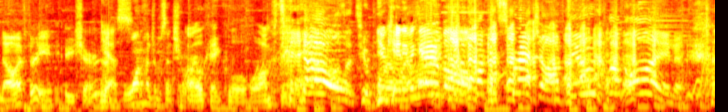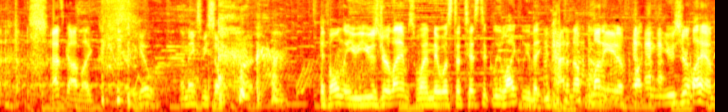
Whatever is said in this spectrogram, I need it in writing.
no, I have three. Are you sure? Yes. 100% sure. Oh, okay, cool. Well, I'm still. No! Also two You can't even gamble. Fucking scratch off, dude! Come on! That's godlike. Here we go. That makes me so mad. If only you used your lamps when it was statistically likely that you had enough money to fucking use your lamp.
